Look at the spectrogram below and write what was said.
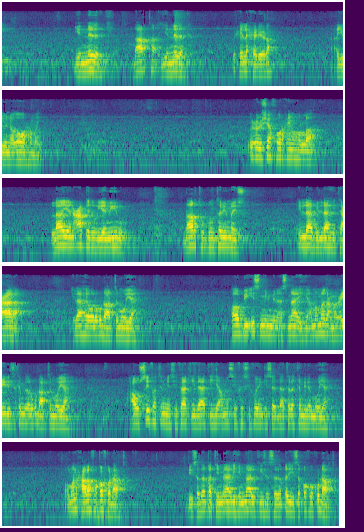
iyo nadarkii dhaarta iyo nadarka wixii la xidhiidha ayuu inooga warramaya wuxu uhi sheekhu raximah اllah laa yancaqidu اlyamiinu dhaartu guntami mayso ilaa billaahi tacaala ilaahay oo lagu dhaarto mooyaane oo biismin min asmaa'ihi ama magac magacyadiisa ka midoo lagu dhaarto mooyaane aw sifatin min sifaati daatihi ama sifo sifooyinkiisa daatada ka mida mooyaane. Waman xalafa qofka dhaarta. Bisadaqati maalihi maalkiisa sadaqadiisa qofka ku dhaarta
